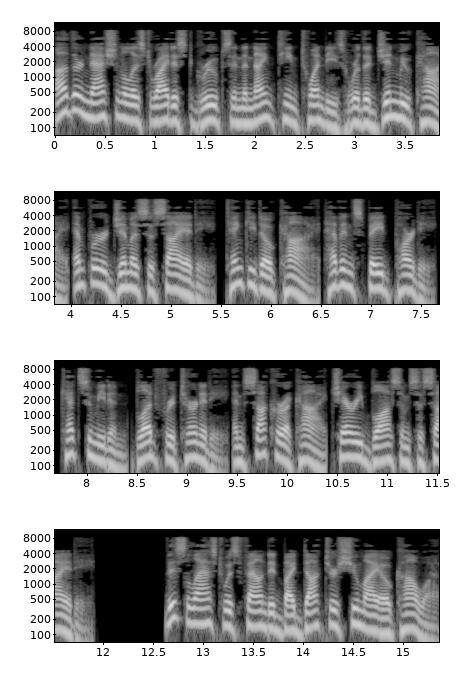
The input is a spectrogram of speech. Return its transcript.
Other nationalist rightist groups in the 1920s were the Jinmu Kai Emperor Jimmu Society, Tenkito Kai Heaven Spade Party, Ketsumeidan Blood Fraternity and Sakura Kai Cherry Blossom Society. This last was founded by Dr. Shumei Okawa,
